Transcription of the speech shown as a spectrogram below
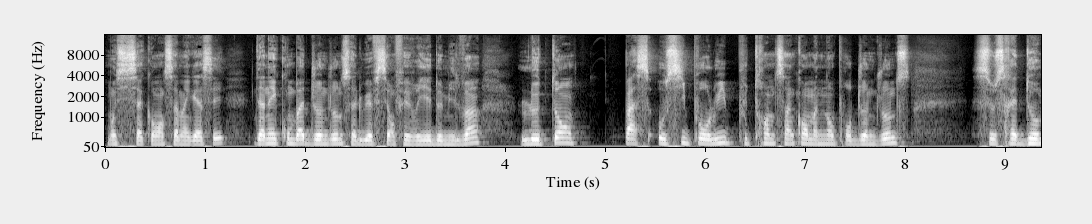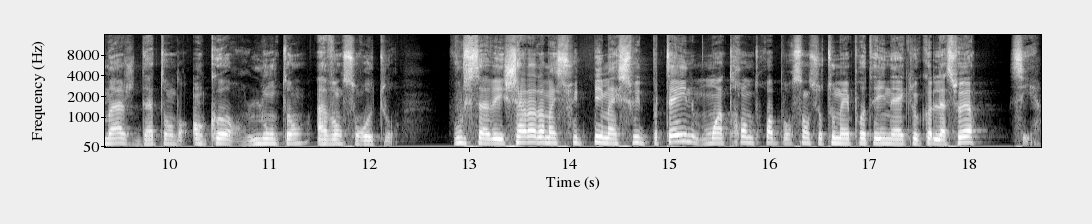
Moi aussi, ça commence à m'agacer. Dernier combat de John Jones à l'UFC en février 2020. Le temps passe aussi pour lui. Plus de 35 ans maintenant pour John Jones. Ce serait dommage d'attendre encore longtemps avant son retour. Vous le savez, shout out my sweet pea, my sweet protein, moins 33% sur tout my protein avec le code la sueur. See ya.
